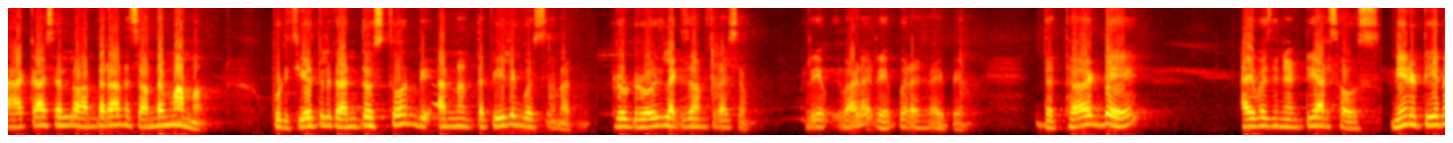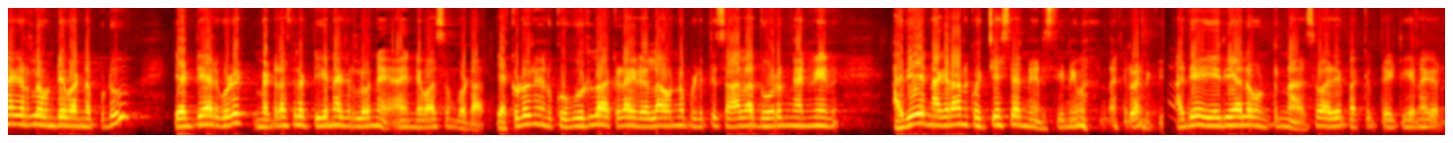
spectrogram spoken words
ఆకాశంలో అందరాని చందమామ ఇప్పుడు చేతులకు అంతొస్తోంది అన్నంత ఫీలింగ్ వస్తుంది నాకు. రెండు రోజులు ఎగ్జామ్స్ రాసాం రేపు ఇవాళ రేపు రాసి అయిపోయింది. The third day I was in NTR's house నేను టీ నగర్లో ఉండేవాడినప్పుడు ఎన్టీఆర్ కూడా మెడ్రాస్లో టీ నగర్లోనే ఆయన నివాసం కూడా. ఎక్కడో నేను కొవ్వూరులో అక్కడ ఆయన ఎలా ఉన్నప్పుడు అయితే చాలా దూరంగా నేను అదే నగరానికి వచ్చేసాను నేను సినిమా నగరానికి. అదే ఏరియాలో ఉంటున్నా. సో అదే పక్కన టీ నగర్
